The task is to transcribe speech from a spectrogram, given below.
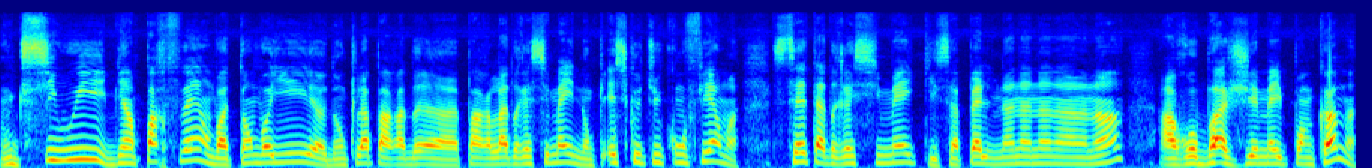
Donc si oui, eh bien parfait, on va t'envoyer euh, donc là par, euh, par l'adresse email. Donc est-ce que tu confirmes cette adresse email qui s'appelle gmail.com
